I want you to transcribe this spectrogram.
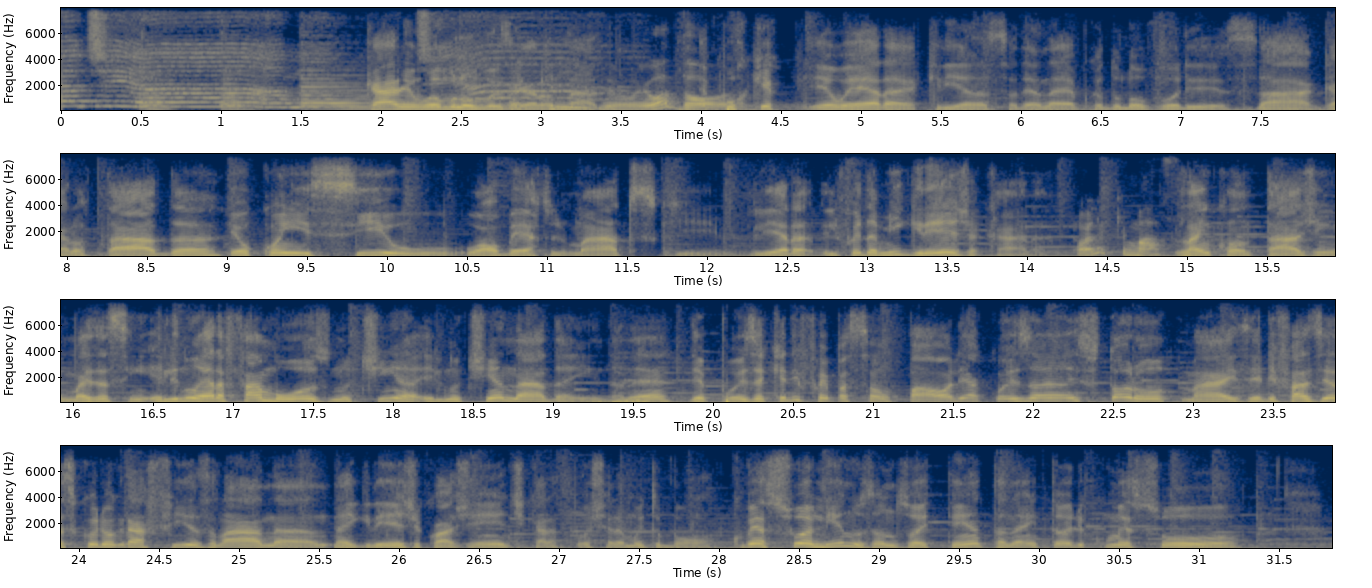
Eu te amo. Cara, eu amo Louvores da Garotada. incrível, eu É adoro. porque eu era criança, né, na época do Louvores da Garotada. Eu conheci o, o Alberto de Matos, que ele era, ele foi da minha igreja, cara, Olha que massa. lá em Contagem, mas assim, ele não era famoso, não tinha, ele não tinha nada ainda, né? Depois é que ele foi pra São Paulo e a coisa estourou. Mas ele fazia as coreografias lá na, na igreja com a gente, cara. Poxa, era muito bom. Começou ali nos anos 80, né? Então ele começou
